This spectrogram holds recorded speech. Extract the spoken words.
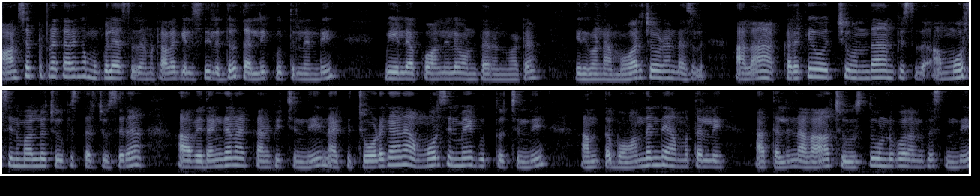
కాన్సెప్ట్ ప్రకారంగా ముగ్గులు వేస్తుంది అనమాట అలా గెలిచి వీళ్ళిద్దరూ తల్లి కూతుర్లండి. వీళ్ళ కాలనీలో ఉంటారనమాట ఇదిగోండి అమ్మవారు చూడండి అసలు. అలా అక్కడికే వచ్చి ఉందా అనిపిస్తుంది. అమ్మోరు సినిమాల్లో చూపిస్తారు చూసారా? ఆ విధంగా నాకు కనిపించింది. నాకు చూడగానే అమ్మోరు సినిమా గుర్తొచ్చింది. అంత బాగుందండి అమ్మ తల్లి. ఆ తల్లిని అలా చూస్తూ ఉండిపోవాలనిపిస్తుంది.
